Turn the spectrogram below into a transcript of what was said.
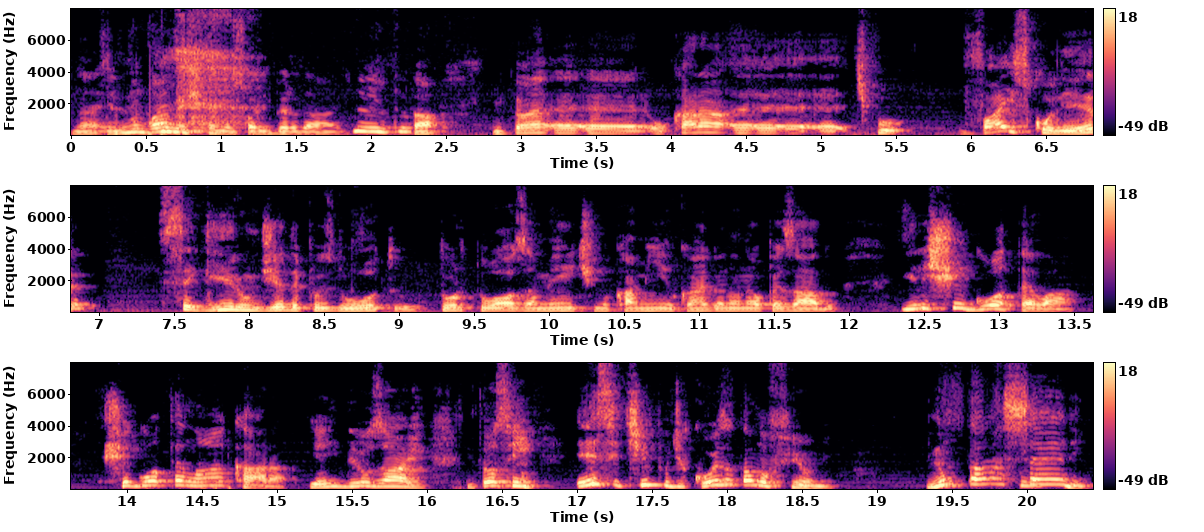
né? Ele não vai mexer na sua liberdade, tá? Então, é, é, é o cara, é, é, é, tipo, vai escolher seguir um dia depois do outro, tortuosamente no caminho, carregando anel pesado. E ele chegou até lá. Chegou até lá, cara. E aí Deus age. Então, assim, esse tipo de coisa tá no filme. Não tá na série.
